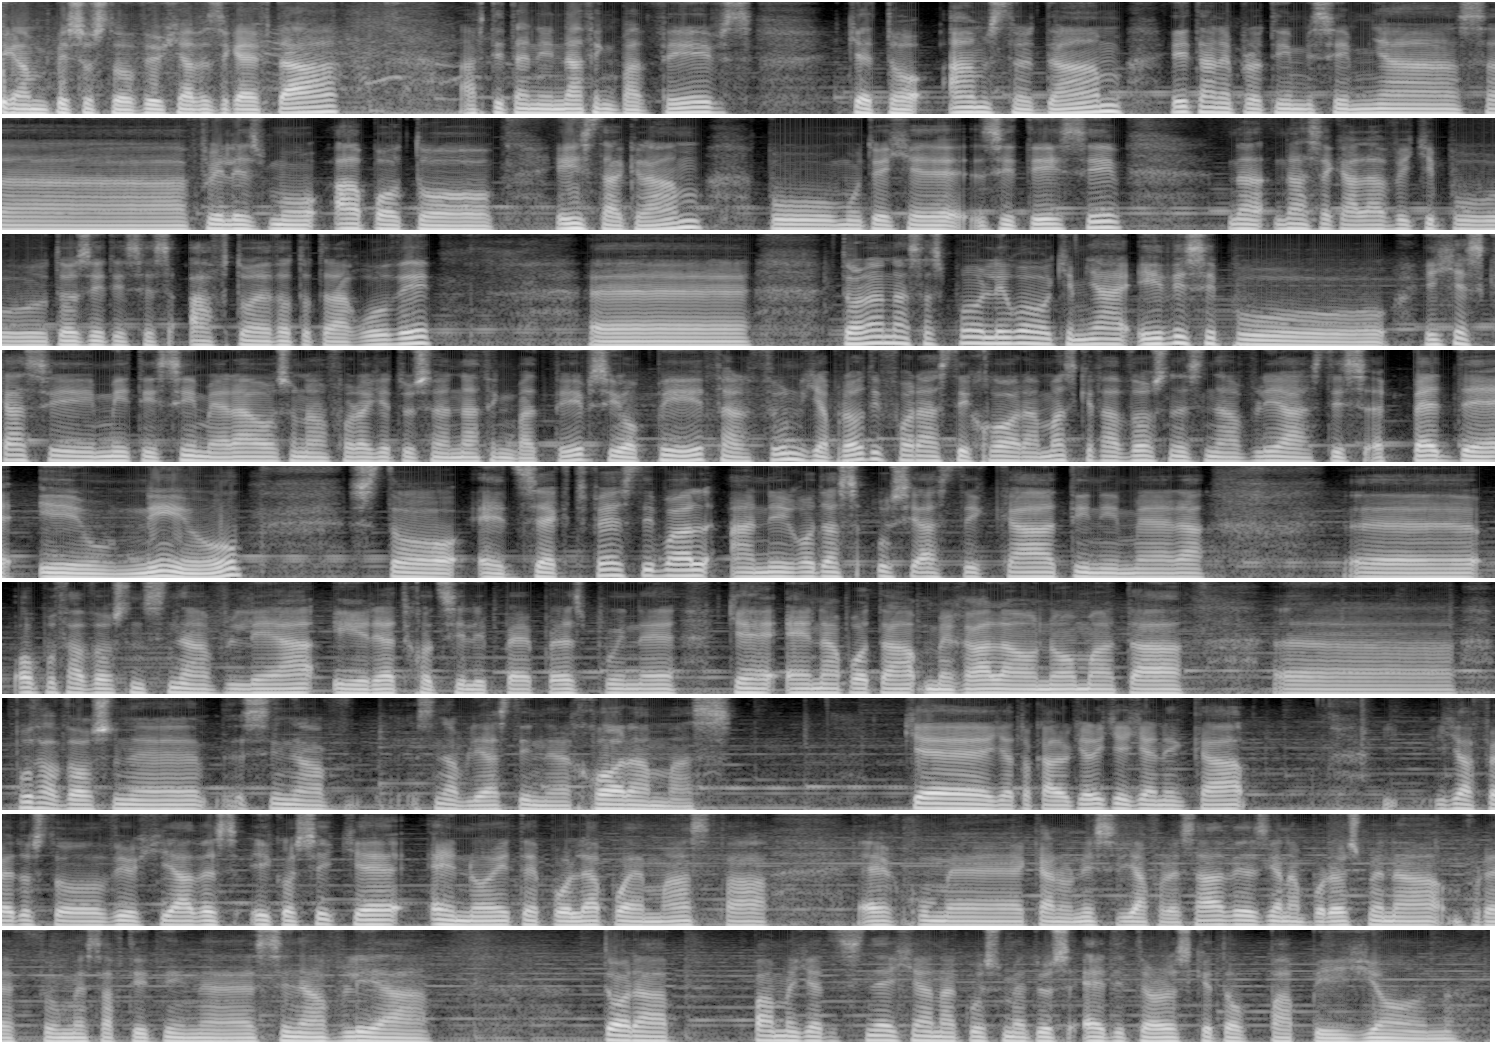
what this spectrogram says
Πήγαμε πίσω στο 2017. Αυτή ήταν η Nothing But Thieves και το Amsterdam. Ήταν προτίμηση μιας α, φίλης μου από το Instagram που μου το είχε ζητήσει. Να, να σε καλά Βίκη που το ζήτησες αυτό εδώ το τραγούδι ε, τώρα να σας πω λίγο και μια είδηση που είχε σκάσει μύτη σήμερα όσον αφορά για τους ε, Nothing But Thieves οι οποίοι θα έρθουν για πρώτη φορά στη χώρα μας και θα δώσουν συναυλία στις 5 Ιουνίου στο Eject Festival ανοίγοντας ουσιαστικά την ημέρα ε, όπου θα δώσουν συναυλία οι Red Hot Chili Peppers που είναι και ένα από τα μεγάλα ονόματα ε, που θα δώσουν στην συναυλία στην χώρα μας και για το καλοκαίρι και γενικά για φέτος το 2020 και εννοείται πολλά από εμάς θα έχουμε κανονίσει διάφορες άδειες για να μπορέσουμε να βρεθούμε σε αυτή την ε, συναυλία. Τώρα Πάμε για τη συνέχεια να ακούσουμε τους Editors και το Papillon.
